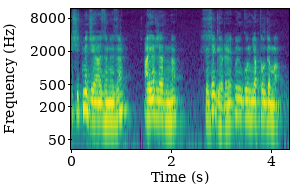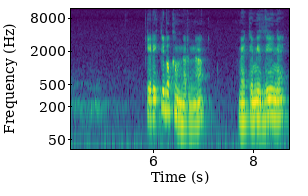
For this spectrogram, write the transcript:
işitme cihazınızın ayarlarını size göre uygun yapıldı mı? Gerekli bakımlarına ve temizliğine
